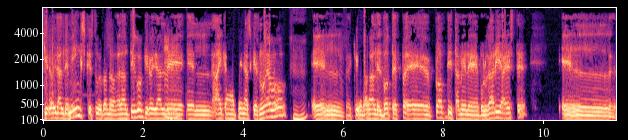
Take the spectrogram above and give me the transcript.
quiero ir al de Minsk, que estuve cuando el antiguo, quiero ir al de el Aika apenas, que es nuevo, el, quiero ir al del Botev eh, también en Bulgaria, este el,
